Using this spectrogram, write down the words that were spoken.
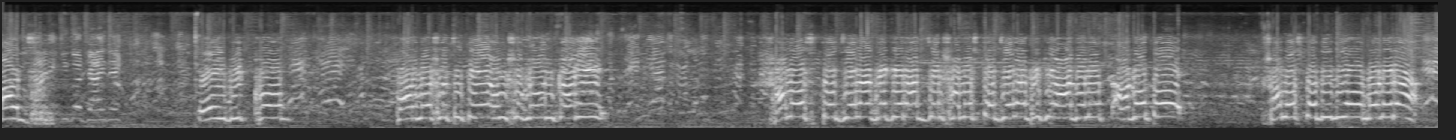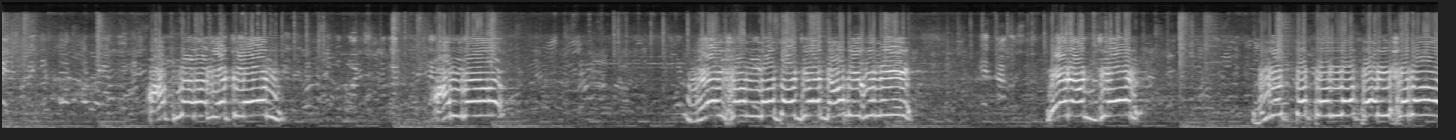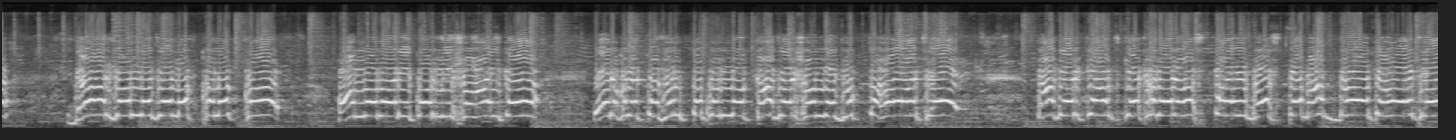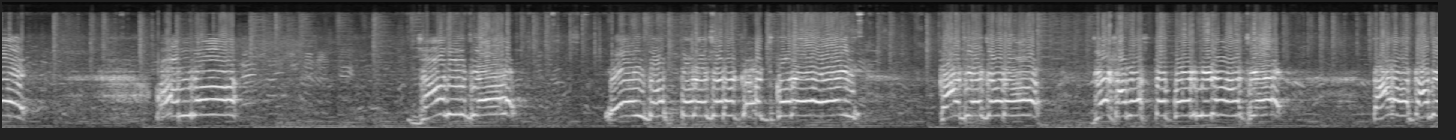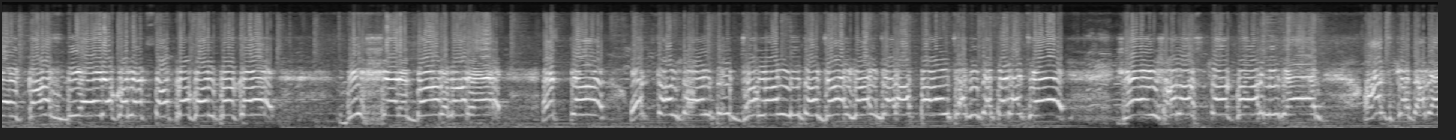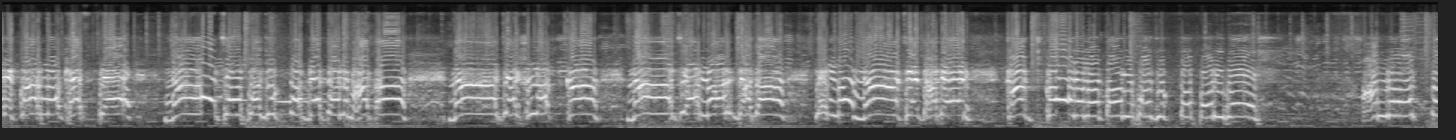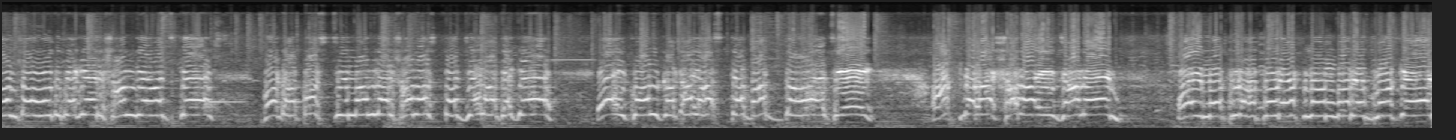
আজ এই বিক্ষোভ কর্মসূচিতে অংশগ্রহণকারী সমস্ত জেলা থেকে রাজ্যের সমস্ত জেলা থেকে আগত আগত কাজে যারা যে সমস্ত কর্মীরা আছে, তারা তাদের কাজ দিয়ে এরকম একটা প্রকল্পকে বিশ্বের দরবারে একটা অত্যন্ত ঐতিহ্যমণ্ডিত জায়গায় যারা পৌঁছে দিতে পেরেছে, সেই সমস্ত কর্মীদের আজকে তাদের কর্মক্ষেত্রে না আছে উপযুক্ত বেতন ভাতা, না আছে সুরক্ষা, না আছে মর্যাদা, কিংবা না আছে তাদের কাজ করার মতন উপযুক্ত পরিবেশ আমরা উদ্বেগের সঙ্গে আজকে গোটা পশ্চিম বাংলার সমস্ত জেলা থেকে এই কলকাতায় আসতে বাধ্য হয়েছি। আপনারা সবাই জানেন, ওই মথুরাপুর এক নম্বরে ব্লকের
